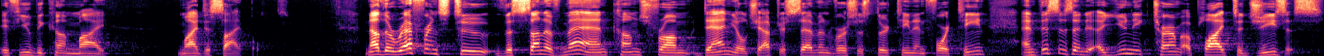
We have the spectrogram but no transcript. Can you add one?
if you become my, my disciples. Now the reference to the Son of Man comes from Daniel chapter 7 verses 13 and 14 and this is a unique term applied to Jesus.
